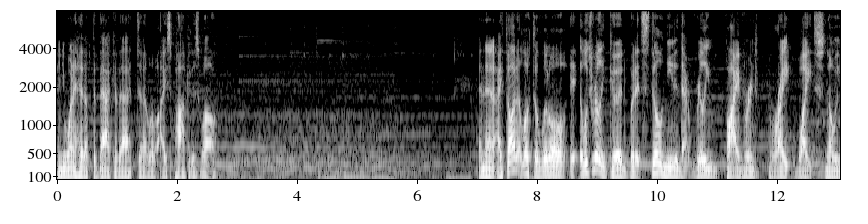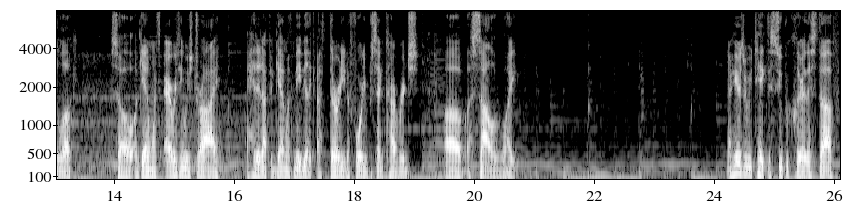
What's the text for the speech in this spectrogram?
And you want to hit up the back of that uh, little ice pocket as well. And then I thought it looked a little, it, it looked really good, but it still needed that really vibrant, bright, white, snowy look. So again, once everything was dry, I hit it up again with maybe like a 30 to 40% coverage of a solid white. Now here's where we take the super clear. This stuff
